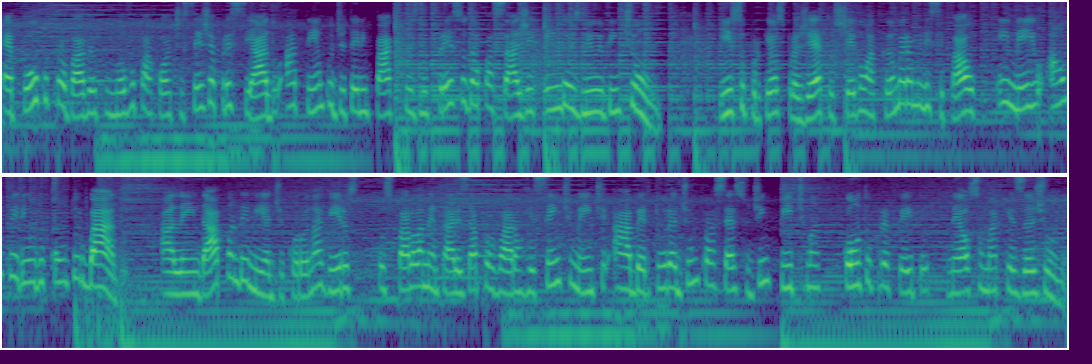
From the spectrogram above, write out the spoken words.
é pouco provável que o novo pacote seja apreciado a tempo de ter impactos no preço da passagem em 2021. Isso porque os projetos chegam à Câmara Municipal em meio a um período conturbado Além da pandemia de coronavírus, os parlamentares aprovaram recentemente a abertura de um processo de impeachment contra o prefeito Nelson Marquesan Júnior.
